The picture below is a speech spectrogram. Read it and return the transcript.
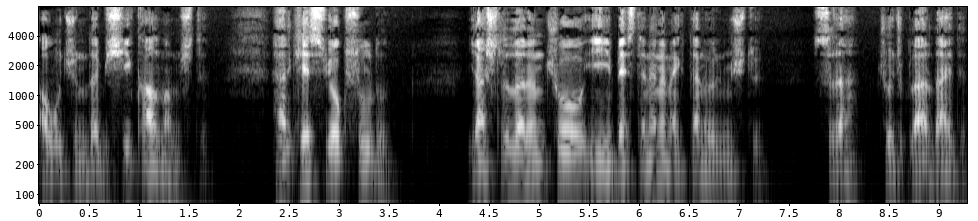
avucunda bir şey kalmamıştı. Herkes yoksuldu. Yaşlıların çoğu iyi beslenememekten ölmüştü. Sıra çocuklardaydı.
